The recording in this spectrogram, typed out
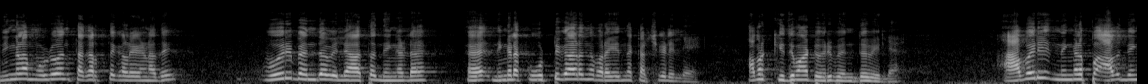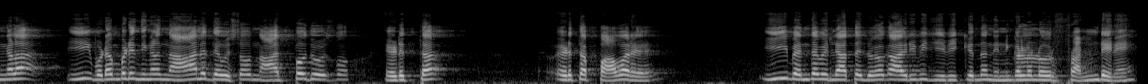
നിങ്ങളെ മുഴുവൻ തകർത്ത് കളയണത് ഒരു ബന്ധമില്ലാത്ത നിങ്ങളുടെ നിങ്ങളുടെ കൂട്ടുകാരെന്ന് പറയുന്ന കക്ഷികളില്ലേ? അവർക്ക് ഇതുമായിട്ട് ഒരു ബന്ധവുമില്ല. അവർ നിങ്ങൾ നിങ്ങളെ ഈ ഉടമ്പടി നിങ്ങൾ നാല് ദിവസവും നാൽപ്പത് ദിവസവും എടുത്ത എടുത്ത പവറ് ഈ ബന്ധമില്ലാത്ത ലോക അരുവി ജീവിക്കുന്ന നിങ്ങളുള്ള ഒരു ഫ്രണ്ടിനെ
